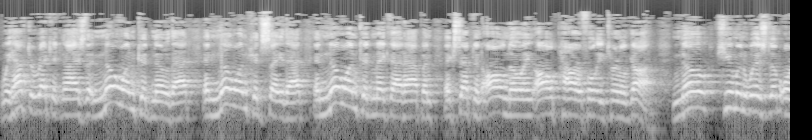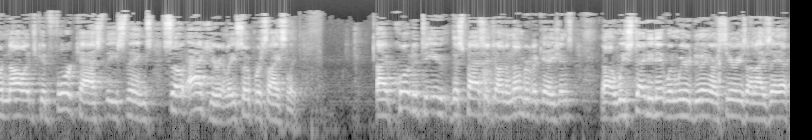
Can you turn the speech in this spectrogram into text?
we have to recognize that no one could know that, and no one could say that, and no one could make that happen except an all knowing, all powerful, eternal God. No human wisdom or knowledge could forecast these things so accurately, so precisely. I've quoted to you this passage on a number of occasions. Uh, we studied it when we were doing our series on Isaiah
